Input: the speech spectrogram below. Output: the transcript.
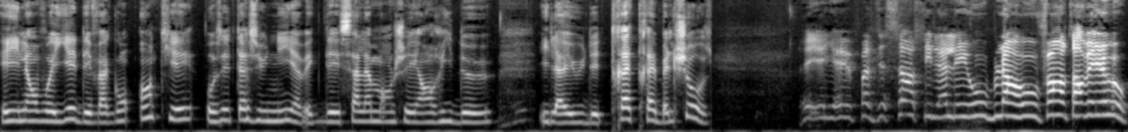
et il a envoyé des wagons entiers aux États-Unis avec des salles à manger Henri II. Il a eu des très très belles choses. Et il n'y avait pas d'essence, il allait au blanc, au ventre en vélo.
